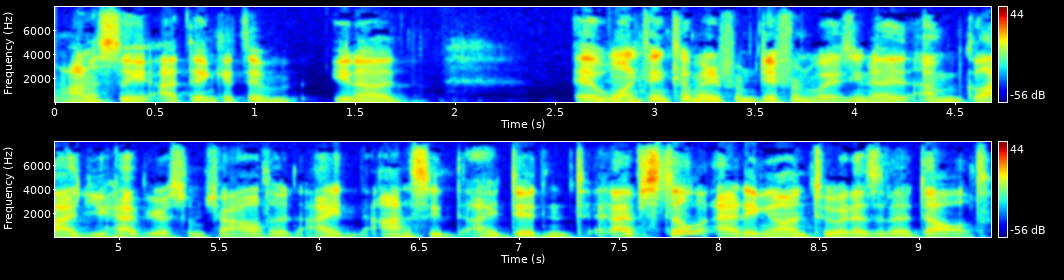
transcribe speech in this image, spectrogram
honestly, I think it's a you know, one can come at it from different ways. You know, I'm glad you have yours from childhood. I honestly I didn't, and I'm still adding on to it as an adult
